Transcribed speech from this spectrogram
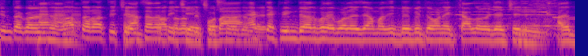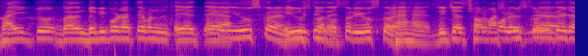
চিন্তা করেন হ্যাঁ, হ্যাঁ, হ্যাঁ। রাতারাতি চেঞ্জ রাতারাতি বা একটা ক্রিম দেওয়ার পরে বলে যে আমার বেবিতে অনেক কালো হয়ে যাচ্ছে। আর ভাই একটু বেবি প্রোডাক্ট এবং ইউজ করেন ইউজ করেন। বছর ইউজ করেন। হ্যাঁ হ্যাঁ দুই চার ছ মাস ইউজ করলে তো এটা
